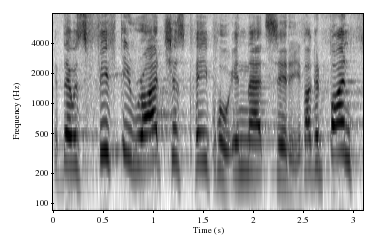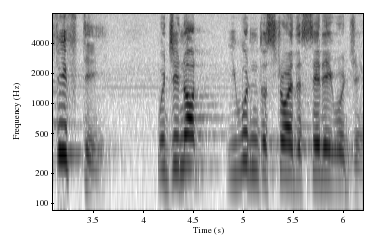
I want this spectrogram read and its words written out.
if there was 50 righteous people in that city, if I could find 50, would you not, you wouldn't destroy the city, would you?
